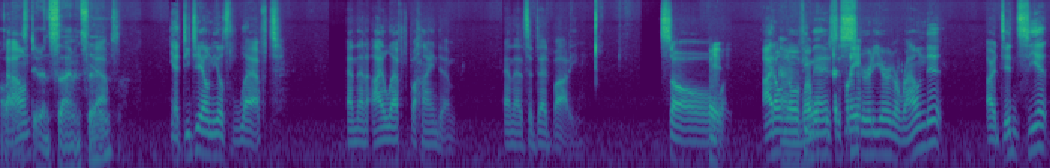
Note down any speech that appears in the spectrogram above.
while I was doing Simon Yeah. Says. Yeah, DJ O'Neill's left, and then I left behind him, and then it's a dead body. So Wait, I don't know if he managed to skirt dead it around it, I didn't see it,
